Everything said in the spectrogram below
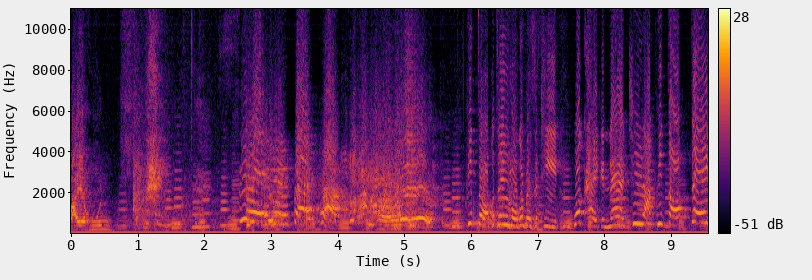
อะไรอะคุณแฟนคลับพี่จ๊อกก็จะได้รู้กันไปสักที ว่าใครกันแน่ที่รักพี่จ๊อกจริง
